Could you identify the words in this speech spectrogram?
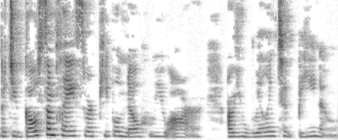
But you go someplace where people know who you are. Are you willing to be known?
